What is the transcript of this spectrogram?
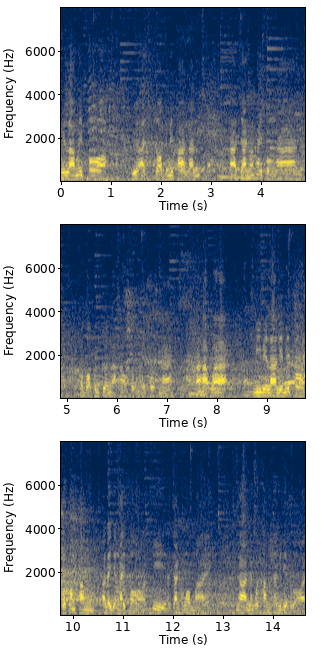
เวลาไม่พอ หรืออาจจะสอบยังไม่ผ่านนั้น ถ้าอาจารย์ก็ให้ส่งงาน ก็บอกเพื่อนๆว่าเอาส่งให้ครบนะ ถ้าหากว่ามีเวลาเรียนไม่พอจะต้องทำอะไรอย่างไรต่อที่อาจารย์เขามอบหมาย งานนั้นก็ทำให้เรียบร้อย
